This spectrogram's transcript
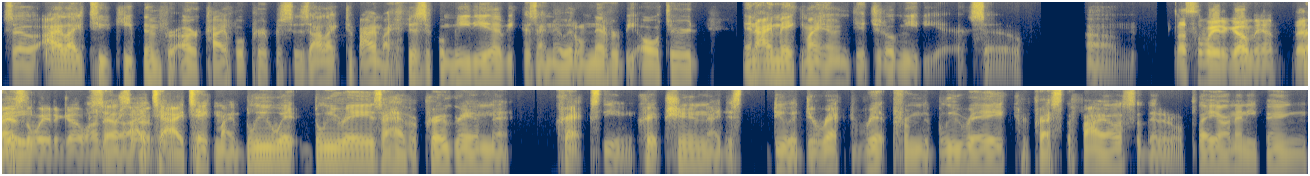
So I like to keep them for archival purposes. I like to buy my physical media because I know it'll never be altered, and I make my own digital media. So, um, That's the way to go, man. That is the way to go. 100%. so I, take my blue Blu-rays. I have a program that cracks the encryption. I just do a direct rip from the Blu-ray, compress the file so that it'll play on anything.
